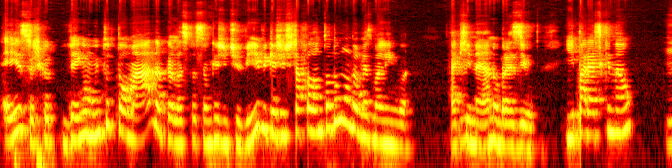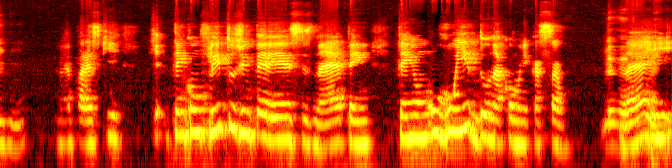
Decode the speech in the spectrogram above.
é isso, acho que eu venho muito tomada pela situação que a gente vive, que a gente está falando todo mundo a mesma língua aqui, né, no Brasil. E parece que não. Uhum. Né? Parece que, tem conflitos de interesses, né? Tem, tem um, um ruído na comunicação. Uhum. Né? E,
